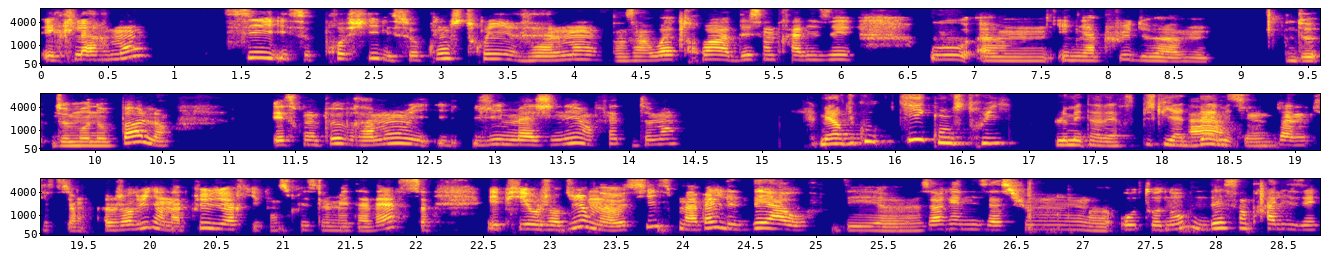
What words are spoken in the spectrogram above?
Et clairement, s'il se profile et se construit réellement dans un Web 3 décentralisé où euh, il n'y a plus de, euh, de, monopole, est-ce qu'on peut vraiment l'imaginer en fait demain? Mais alors du coup, qui construit? Le métaverse Puisqu'il y a ah, C'est une bonne question. Aujourd'hui, il y en a plusieurs qui construisent le métaverse. Et puis aujourd'hui, on a aussi ce qu'on appelle des DAO, des euh, organisations euh, autonomes décentralisées.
